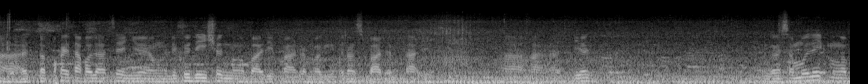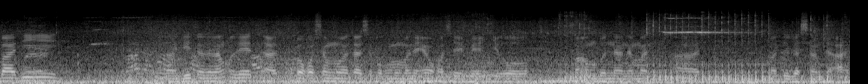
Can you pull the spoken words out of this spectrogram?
Ah, at papakita ko lahat sa inyo yung liquidation mga body para maging transparent tayo. Ah, at yun. Hanggang sa muli mga body. Ah, dito na lang ulit at focus lang muna tayo sa pagmamaneho kasi medyo maambon na naman at madulas ang daan.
